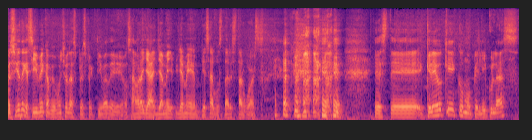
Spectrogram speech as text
pues fíjate que sí me cambió mucho las perspectivas de, o sea, ahora ya, ya, me, ya me empieza a gustar Star Wars. este, creo que como películas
